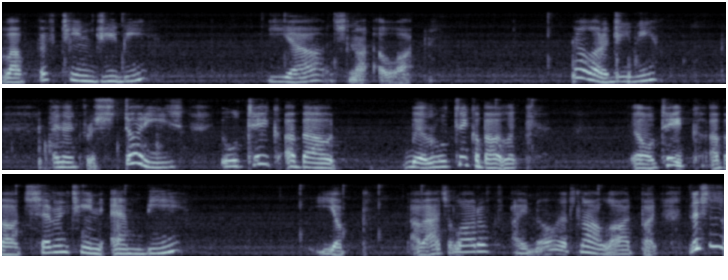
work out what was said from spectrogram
about 15 GB. Yeah, it's not a lot not a lot of GB. And then for studies, it will take about, well, it will take about like, it'll take about 17 MB. Yep. Now that's a lot of, I know that's not a lot, but this is,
